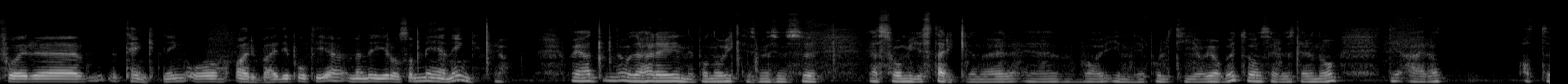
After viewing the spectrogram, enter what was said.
for eh, tenkning og arbeid i politiet. Men det gir også mening. Ja. Og, jeg, og det her er jeg inne på noe viktig som jeg syns jeg så mye sterkere når jeg var inne i politiet og jobbet, og selv hos dere nå. Det er at, at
